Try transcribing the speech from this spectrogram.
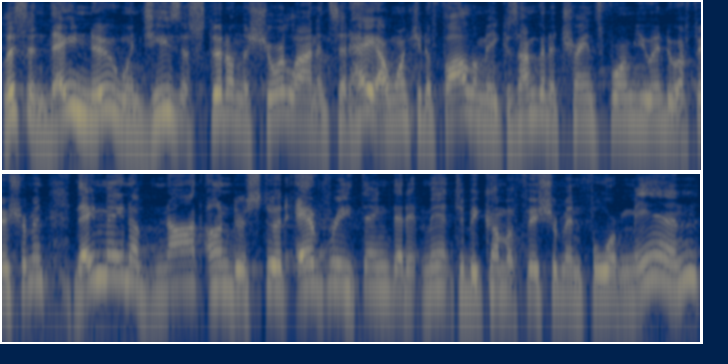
Listen, they knew when Jesus stood on the shoreline and said, Hey, I want you to follow me because I'm going to transform you into a fisherman. They may have not understood everything that it meant to become a fisherman for men,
